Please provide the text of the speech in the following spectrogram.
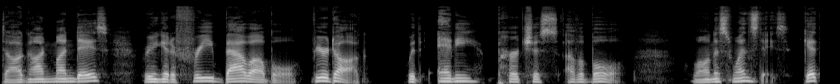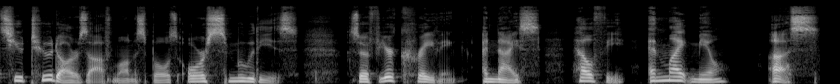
Dog on Mondays, where you can get a free Bow Wow Bowl for your dog with any purchase of a bowl. Wellness Wednesdays gets you $2 off wellness bowls or smoothies. So if you're craving a nice, healthy, and light meal, us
